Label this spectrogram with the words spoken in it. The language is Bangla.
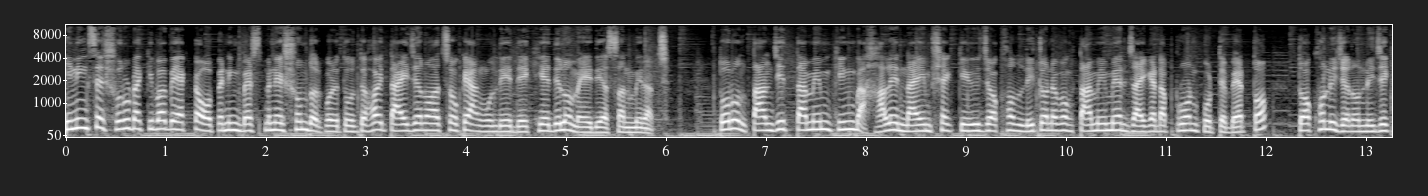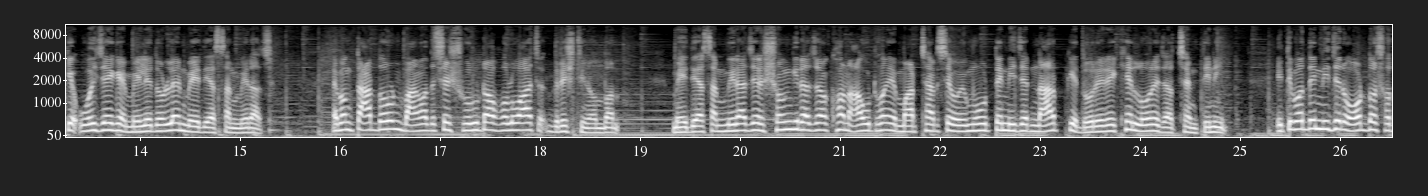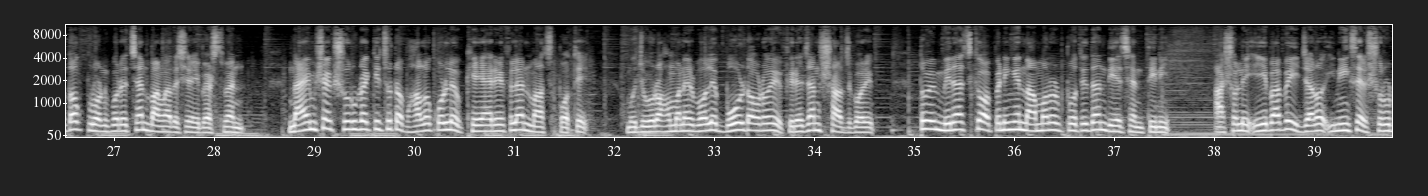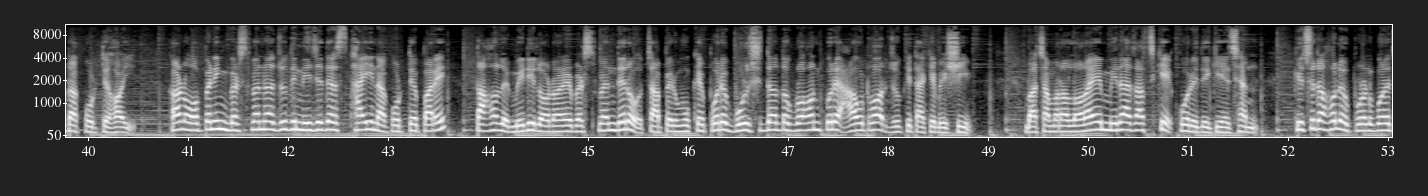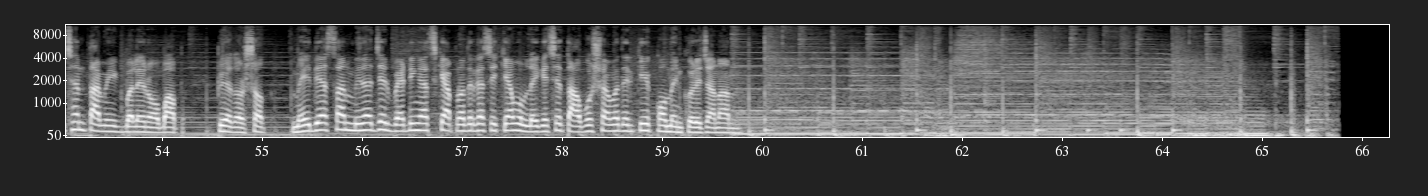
ইনিংসের শুরুটা কীভাবে একটা ওপেনিং ব্যাটসম্যানের সুন্দর করে তুলতে হয়, তাই যেন আজ ওকে আঙুল দিয়ে দেখিয়ে দিল মেহেদি হাসান মিরাজ। তরুণ তানজিদ তামিম কিংবা হালে নাইম শেখ কেউ যখন লিটন এবং তামিমের জায়গাটা পূরণ করতে ব্যর্থ, তখনই যেন নিজেকে ওই জায়গায় মেলে ধরলেন মেহেদি হাসান মিরাজ। এবং তার দরুন বাংলাদেশের শুরুটা হলো আজ দৃষ্টিনন্দন। মেহেদি হাসান মিরাজের সঙ্গীরা যখন আউট হয়ে মাঠ ছাড়ছে, ওই মুহূর্তে নিজের নার্ভকে ধরে রেখে লড়ে যাচ্ছেন তিনি। ইতিমধ্যে নিজের অর্ধশতক পূরণ করেছেন বাংলাদেশের এই ব্যাটসম্যান নাইম শেখ শুরুটা কিছুটা ভালো করলেও খেয়ে হারিয়ে ফেলেন মাঝপথে। মুজিবুর রহমানের বলে বোল্ড আউট হয়ে ফিরে যান সাজগড়ে। তবে মিরাজকে ওপেনিংয়ে নামানোর প্রতিদান দিয়েছেন তিনি। আসলে এইভাবেই যেন ইনিংসের শুরুটা করতে হয়। কারণ ওপেনিং ব্যাটসম্যানরা যদি নিজেদের স্থায়ী না করতে পারে, তাহলে মিডিল অর্ডারের ব্যাটসম্যানদেরও চাপের মুখে পড়ে ভুল সিদ্ধান্ত গ্রহণ করে আউট হওয়ার ঝুঁকি থাকে বেশি। বাঁচামারা লড়াইয়ে মিরাজ আজকে করে দেখিয়েছেন। কিছুটা হলেও পূরণ করেছেন তামিম ইকবালের অভাব প্রিয় দর্শক, মেহেদি হাসান মিরাজের ব্যাটিং আজকে আপনাদের কাছে কেমন লেগেছে তা অবশ্যই আমাদেরকে কমেন্ট করে জানান।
